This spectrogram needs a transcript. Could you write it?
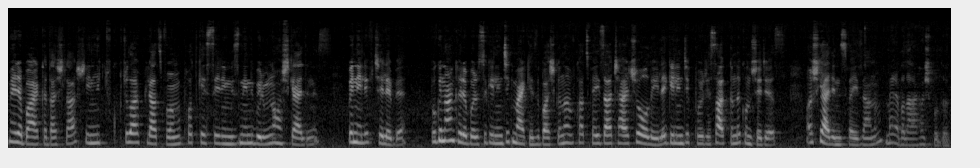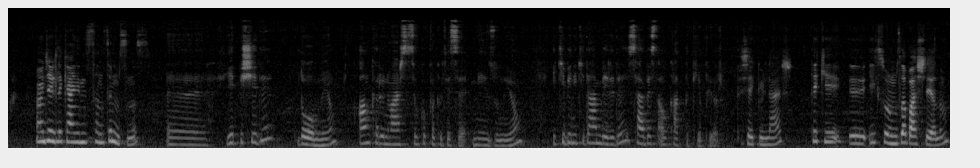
Merhaba arkadaşlar. Yenilik Hukukçular Platformu podcast serimizin yeni bölümüne hoş geldiniz. Ben Elif Çelebi. Bugün Ankara Barosu Gelincik Merkezi Başkanı Avukat Feyza Çerçioğlu ile Gelincik Projesi hakkında konuşacağız. Hoş geldiniz Feyza Hanım. Merhabalar, hoş bulduk. Öncelikle kendinizi tanıtır mısınız? Ee, 77 doğumluyum. Ankara Üniversitesi Hukuk Fakültesi mezunuyum. 2002'den beri de serbest avukatlık yapıyorum. Teşekkürler. Peki e, ilk sorumuzla başlayalım.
